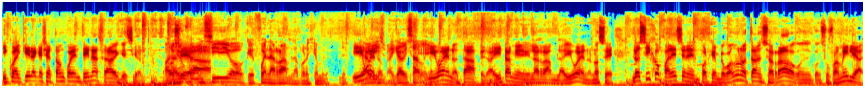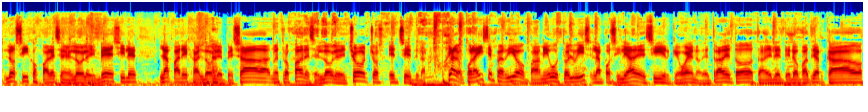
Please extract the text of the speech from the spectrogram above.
Y cualquiera que haya estado en cuarentena sabe que es cierto. Bueno, o hay un femicidio que fue en la Rambla, por ejemplo. Y le bueno, aviso, hay que avisarle. Y bueno, está, pero ahí también en la rambla. Y bueno, no sé. Los hijos parecen, el- por ejemplo, cuando uno está encerrado con, con su familia, los hijos parecen el doble de imbéciles, la pareja el doble de pesada, nuestros padres el doble de chochos, etcétera. Claro, por ahí se perdió, para mi gusto, Luis, la posibilidad de decir que, bueno, detrás de todo está el heteropatriarcado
